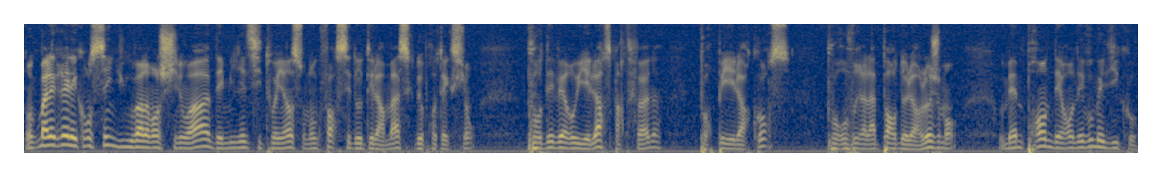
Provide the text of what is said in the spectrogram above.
Donc malgré les consignes du gouvernement chinois, des milliers de citoyens sont donc forcés d'ôter leur masque de protection pour déverrouiller leur smartphone, pour payer leurs courses, pour ouvrir la porte de leur logement ou même prendre des rendez-vous médicaux.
